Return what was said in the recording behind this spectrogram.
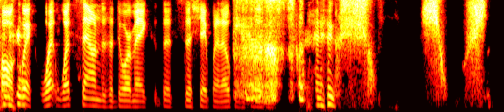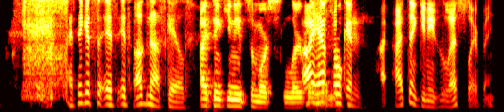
Paul, quick, what what sound does a door make that's this shape when it opens? And closes? I think it's it's it's Ugnaught scaled. I think you need some more slurping. I have spoken. I, I think you need less slurping.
